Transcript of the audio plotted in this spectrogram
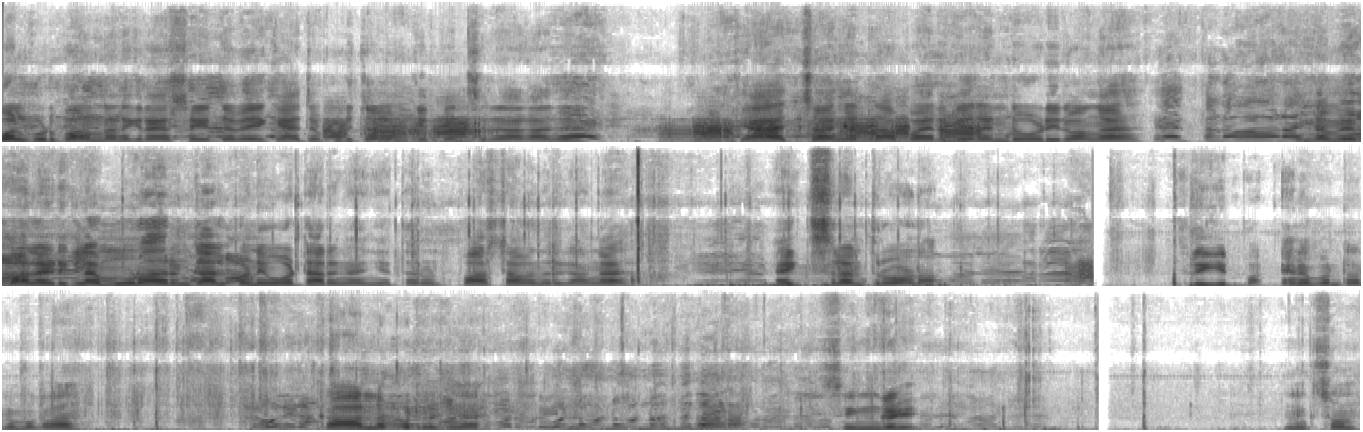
பால் கொடுப்பாங்கன்னு நினைக்கிறேன். ஸ்ட்ரைட்டாகவே கேட்சை பிடிச்சாலும் விக்கெட் கன்சிடர் ஆகாது. கேட்சும் இங்கே ட்ராப் ஆகிருக்கு ரெண்டு ஓடிடுவாங்க. இன்னுமே பால் எடுக்கல. மூணாவது ரன் கால் பண்ணி ஓட்டாருங்க இங்கே தருண். ஃபாஸ்ட்டாக வந்திருக்காங்க. எக்ஸலன்ட் த்ரூ ஆனால் ஃப்ரீ கிட் பால் என்ன பண்ணுறாரு பார்க்கலாம் காலில் பட்டிருக்குங்க சிங்கிள். Next one.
